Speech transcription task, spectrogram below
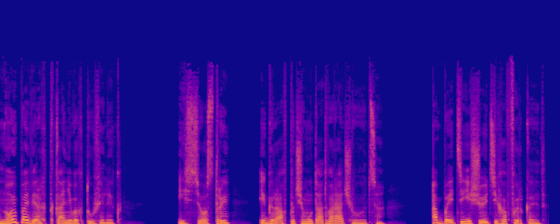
но и поверх тканевых туфелек. И сестры — и граф почему-то отворачиваются, а Бетти еще и тихо фыркает.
